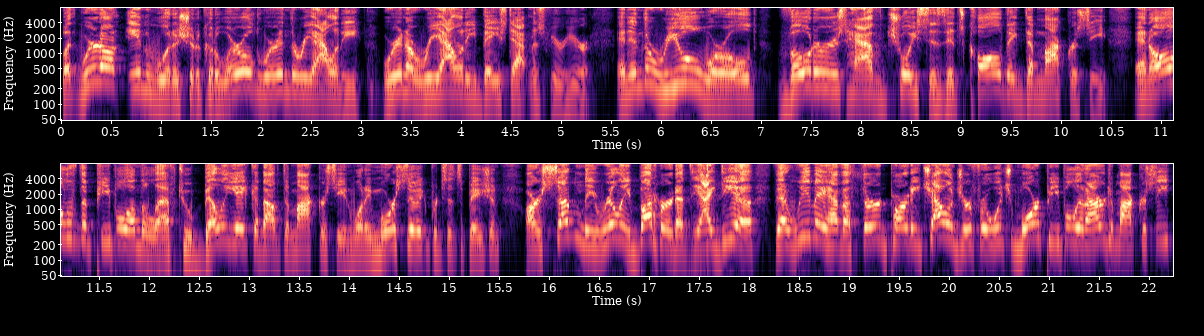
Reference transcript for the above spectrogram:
But we're not in woulda, shoulda, coulda world. We're in the reality. We're in a reality based atmosphere here. And in the real world, voters have choices. It's called a democracy. And all of the people on the left who bellyache about democracy and wanting more civic participation are suddenly really butthurt at the idea that we may have a third party challenger for which more people in our democracy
